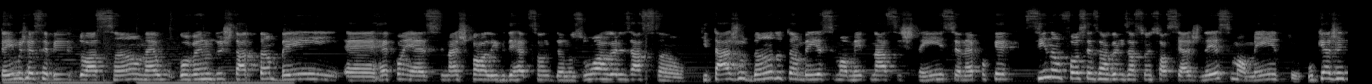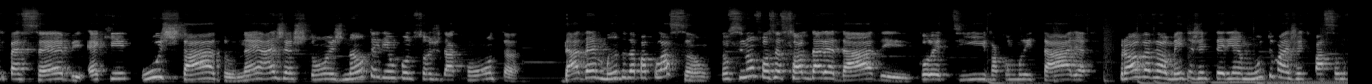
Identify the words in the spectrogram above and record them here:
temos recebido doação, né? O governo do estado também é, reconhece na Escola Livre de Redução de Danos uma organização que está ajudando também esse momento na assistência, né? Porque se não fossem as organizações sociais nesse momento, o que a gente percebe é que o estado, né, as gestões não teriam condições de dar conta da demanda da população. Então, se não fosse a solidariedade coletiva, comunitária, provavelmente a gente teria muito mais gente passando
